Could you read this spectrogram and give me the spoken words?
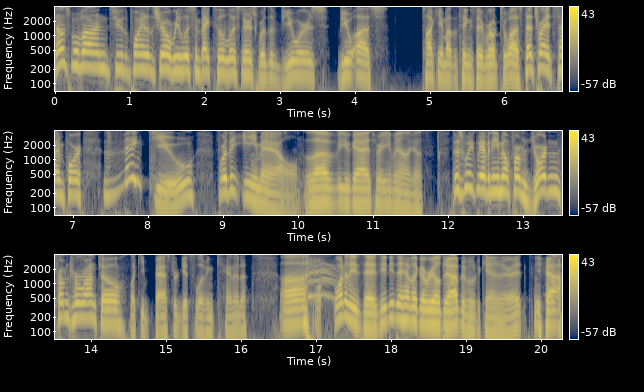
Now let's move on to the point of the show we listen back to the listeners, where the viewers view us talking about the things they wrote to us. That's right. It's time for thank you for the email. Love you guys for emailing us. This week we have an email from Jordan from Toronto. Lucky bastard gets to live in Canada. Uh, One of these days, you need to have like a real job to move to Canada, right? yeah.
